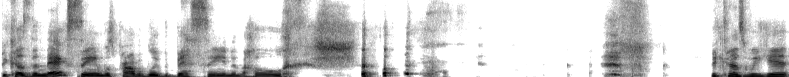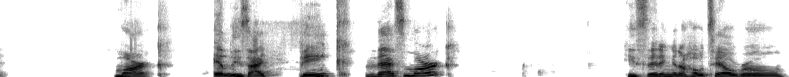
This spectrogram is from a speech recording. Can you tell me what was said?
Because the next scene was probably the best scene in the whole show. because we get Mark, at least I think that's Mark. He's sitting in a hotel room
